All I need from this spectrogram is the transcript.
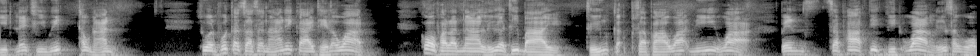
จิตและชีวิตเท่านั้น ส่วนพุทธศาสนานิกายเถรวาทก็พารณนาหรืออธิบายถึงสภาวะนี้ว่า เป็นสภาพที่จิตว่างหรือสงบ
